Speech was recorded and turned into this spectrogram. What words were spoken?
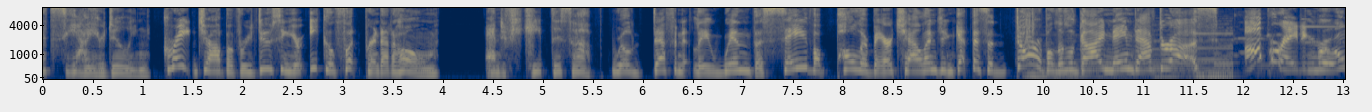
Let's see how you're doing. Great job of reducing your eco footprint at home. And if you keep this up, we'll definitely win the Save a Polar Bear Challenge and get this adorable little guy named after us. Operating room?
